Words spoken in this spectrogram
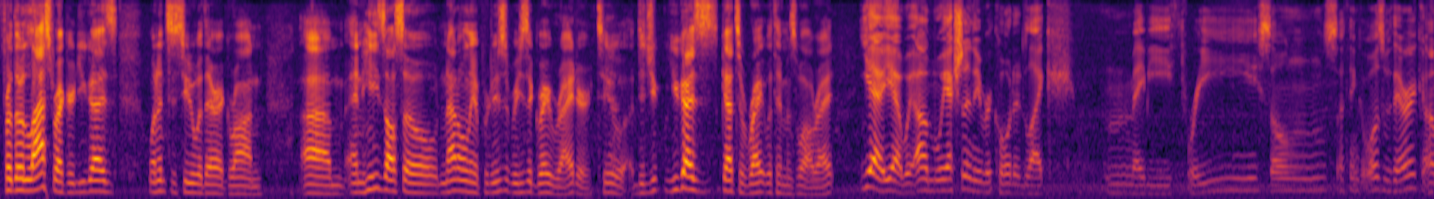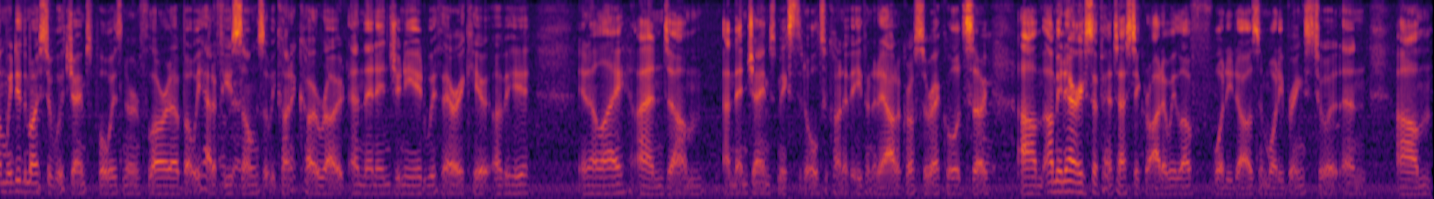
for the last record, you guys went into studio with Erik Ron, um, and he's also not only a producer, but he's a great writer too. Did you you guys got to write with him as well, right? Yeah, yeah. We, um, we actually only recorded like maybe three songs, I think it was, with Erik. Um, we did the most of it with James Paul Wisner in Florida, but we had a few Okay. songs that we kind of co-wrote and then engineered with Erik here over here in LA, and um, and then James mixed it all to kind of even it out across the record. So, um, I mean, Erik's a fantastic writer. We love what he does and what he brings to it, and um,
